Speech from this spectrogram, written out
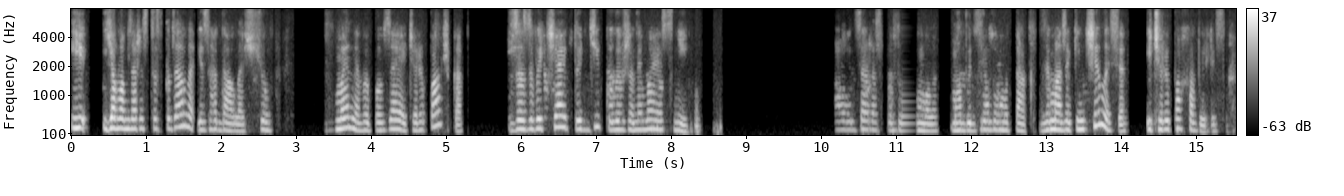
І я вам зараз це сказала і згадала, що в мене виповзає черепашка зазвичай тоді, коли вже немає снігу. А от зараз подумала, мабуть, зробимо так. Зима закінчилася і черепаха вилізла.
